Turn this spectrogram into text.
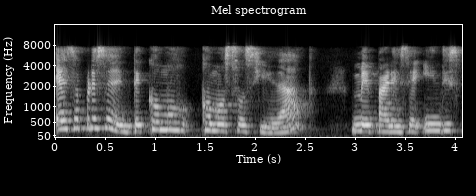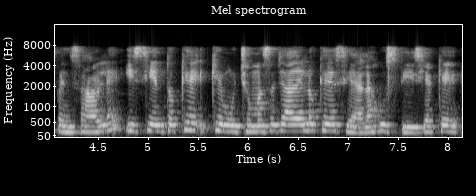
ese precedente como, como sociedad me parece indispensable y siento que, mucho más allá de lo que decía la justicia, que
